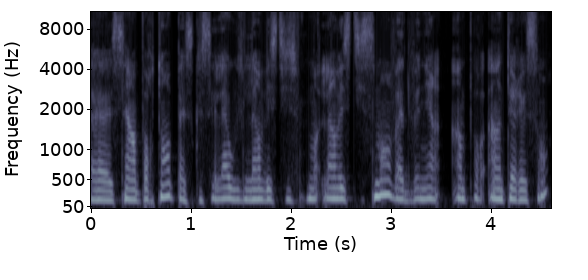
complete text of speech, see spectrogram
Euh, c'est important parce que c'est là où l'investissement, va devenir intéressant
